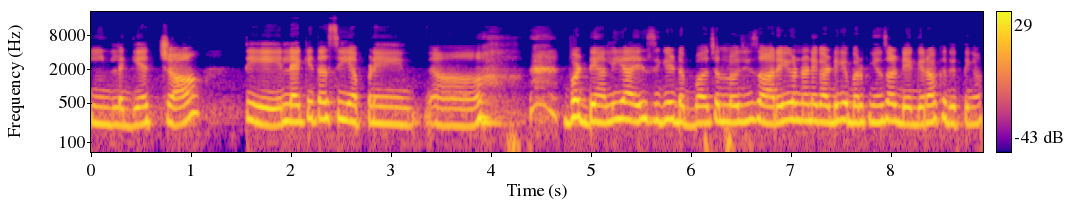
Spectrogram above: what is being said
ਪੀਣ ਲੱਗੇ ਆ ਚਾਹ, ਤੇ ਲੈ ਕੇ ਤਾਂ ਅਸੀਂ ਆਪਣੇ ਵੱਡਿਆਂ ਲਈ ਆਏ ਸੀਗੇ ਡੱਬਾ, ਚੱਲੋ ਜੀ ਸਾਰੇ ਹੀ ਉਹਨਾਂ ਨੇ ਕੱਢ ਕੇ ਬਰਫੀਆਂ ਸਾਡੇ ਅੱਗੇ ਰੱਖ ਦਿੱਤੀਆਂ।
